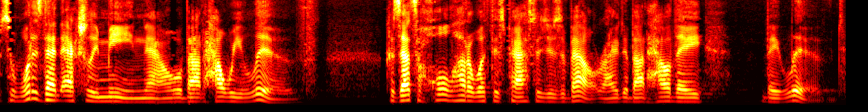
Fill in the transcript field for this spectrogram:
so what does that actually mean now about how we live? Because that's a whole lot of what this passage is about, right? About how they, they lived.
